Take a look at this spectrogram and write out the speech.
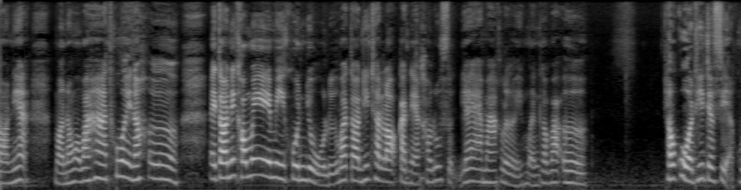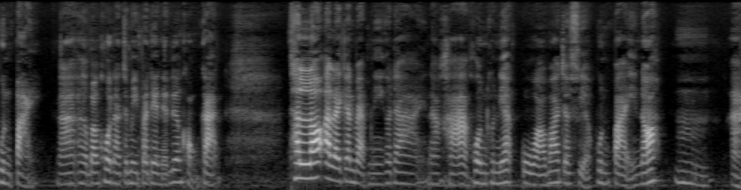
ตอนเนี้ยหมอน้องบอกว่าห้าถ้วยเนาะเออไอตอนนี้เขาไม่มีคุณอยู่หรือว่าตอนที่ทะเลาะกันเนี่ยเขารู้สึกแย่มากเลย เหมือนกับว่า เออเขากลัวที่จะเสียคุณไป นะเออบางคนอาจจะมีประเด็นในเรื่องของการทะเลาะอะไรกันแบบนี้ก็ได้นะคะ คนคนนี้กลัวว่าจะเสียคุณไปเนาะอืมอะ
